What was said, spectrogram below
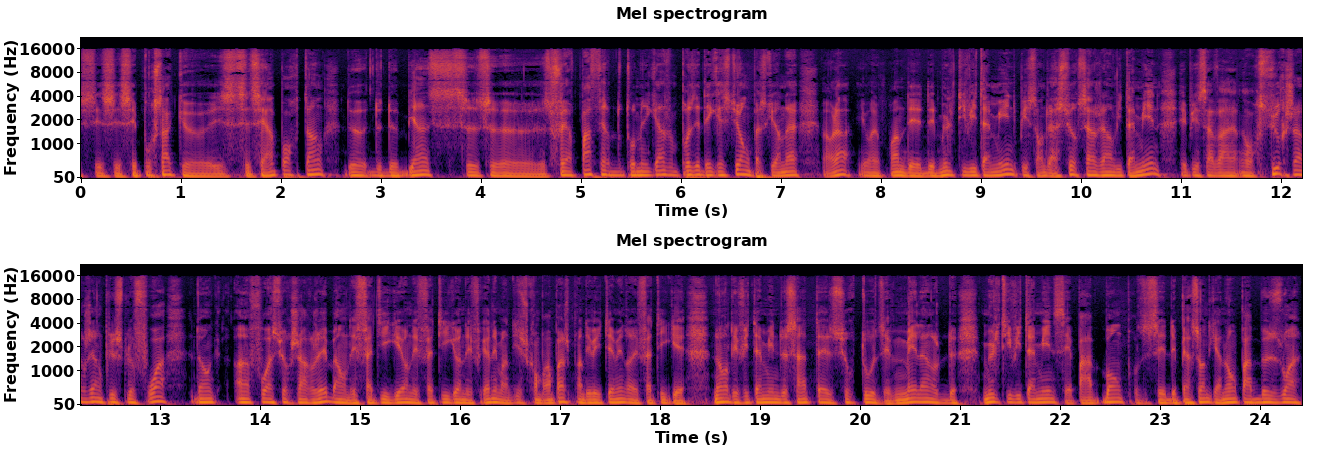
c'est- c'est c'est pour ça que c'est c'est important de, de, de bien se, faire, pas faire d'automédication, poser des questions, parce qu'il y en a, voilà, ils vont prendre des, multivitamines, puis ils sont déjà surchargés en vitamines, et puis ça va encore surcharger en plus le foie. Donc, un foie surchargé, ben, on est fatigué, on est fatigué, on est fatigué. On dit, je comprends pas, je prends des vitamines, on est fatigué. Non, des vitamines de synthèse, surtout, des mélanges de multivitamines, c'est pas bon pour, des personnes qui en ont pas besoin.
